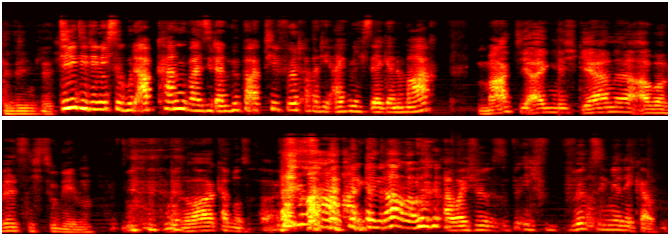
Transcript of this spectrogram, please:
Gelegentlich. Die, die die nicht so gut ab kann, weil sie dann hyperaktiv wird, aber die eigentlich sehr gerne mag. Mag die eigentlich gerne, aber will es nicht zugeben. Ja, kann man so sagen. genau. Aber ich, ich würde sie mir nicht kaufen.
